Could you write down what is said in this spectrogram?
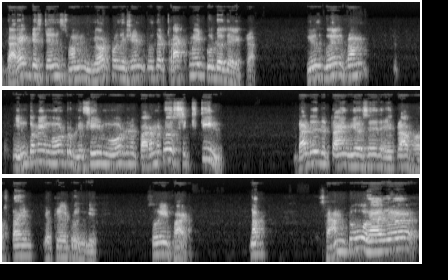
direct distance from your position to the track made good of the aircraft. He was going from incoming mode to receiving mode and a parameter of 16. That is the time here says aircraft hostile, you're clear to engage. So he fired. Now, SAM 2 has a,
